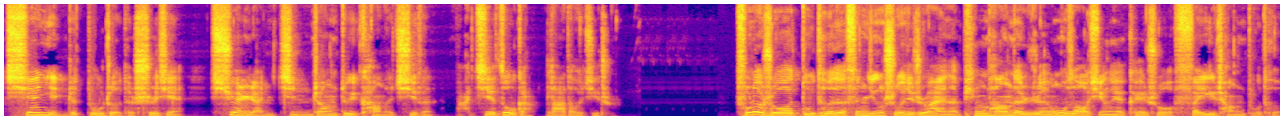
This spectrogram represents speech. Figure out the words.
牵引着读者的视线，渲染紧张对抗的气氛。把节奏感拉到极致。除了说独特的分镜设计之外呢，乒乓的人物造型也可以说非常独特。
